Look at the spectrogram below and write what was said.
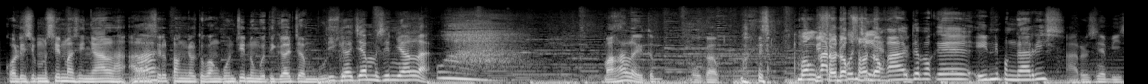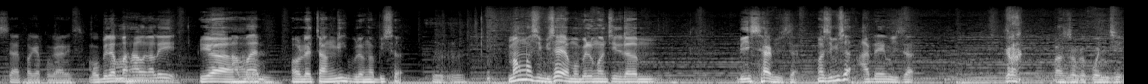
Kondisi mesin masih nyala. Alhasil panggil tukang kunci nunggu 3 jam. Buset. Tiga jam mesin nyala. Wah, Mahal loh itu. Buka. bongkar Disodok-sodok ya. aja pakai ini penggaris. Harusnya bisa pakai penggaris. Mobilnya mahal kali. Iya, Aman. Kalau udah canggih udah nggak bisa. Mm-mm. Emang masih bisa ya mobil ngunci di dalam? Bisa bisa. Masih bisa? Ada yang bisa. Gerak langsung ke kunci.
